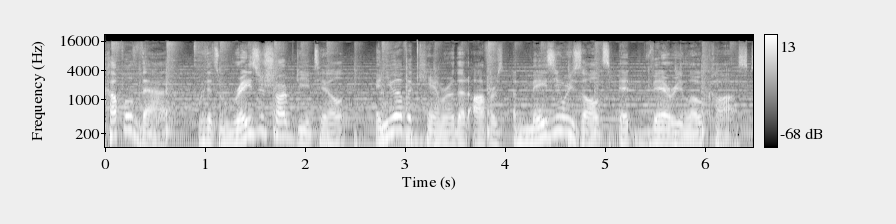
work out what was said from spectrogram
Couple that with its razor sharp detail and you have a camera that offers amazing results at very low cost.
